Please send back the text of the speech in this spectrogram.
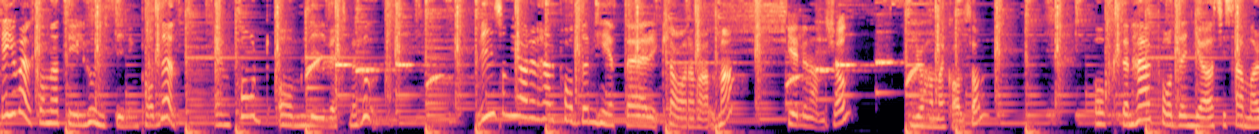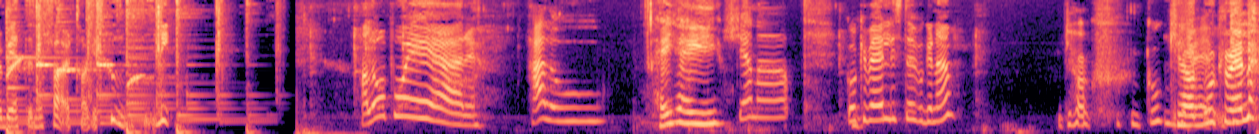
Hej och välkomna till Hundfeelingpodden, en podd om livet med hund. Vi som gör den här podden heter Klara Wallman Elin Andersson. Johanna Karlsson. Och den här podden görs i samarbete med företaget Hundfeeling. Hallå på er! Hallå! Hej hej! Tjena! God kväll i stugorna. Ja, god Ja, kväll. god kväll.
